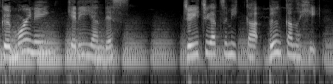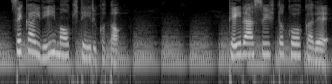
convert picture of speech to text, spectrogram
Good morning, ケリーアンです。11月3日文化の日世界で今起きていることテイラー・スウィフト効果で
